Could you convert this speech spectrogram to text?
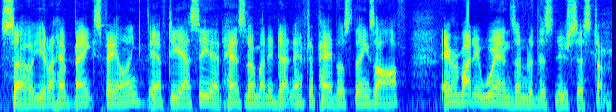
so you don't have banks failing. The FDIC that has no money doesn't have to pay those things off. Everybody wins under this new system.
